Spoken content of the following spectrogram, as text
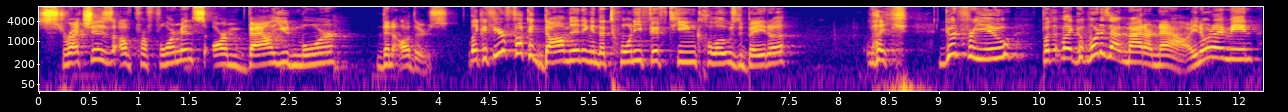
stretches of performance are valued more than others. Like, if you're fucking dominating in the 2015 closed beta, like, good for you. But like, what does that matter now? You know what I mean?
